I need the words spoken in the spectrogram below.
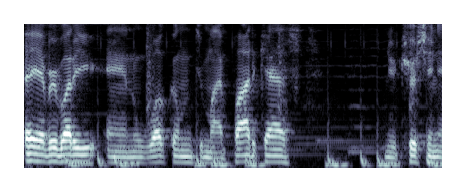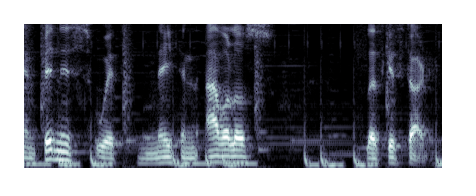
Hey, everybody, and welcome to my podcast, Nutrition and Fitness with Nathan Avalos. Let's get started.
